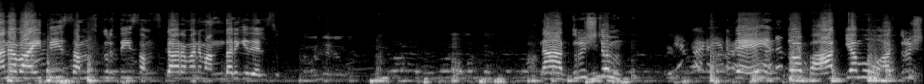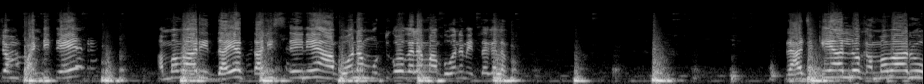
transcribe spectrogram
ఆనవాయితీ సంస్కృతి సంస్కారం అని అందరికీ తెలుసు. నా అదృష్టం అంటే ఎంతో భాగ్యము అదృష్టం పండితే అమ్మవారి దయ తలిస్తేనే ఆ బోనం ముట్టుకోగలం ఆ బోనం ఎత్తగలం. రాజకీయాల్లోకి అమ్మవారు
